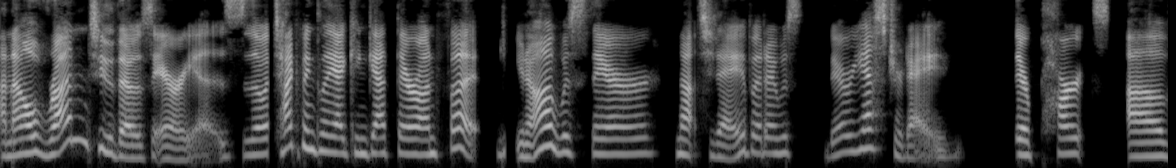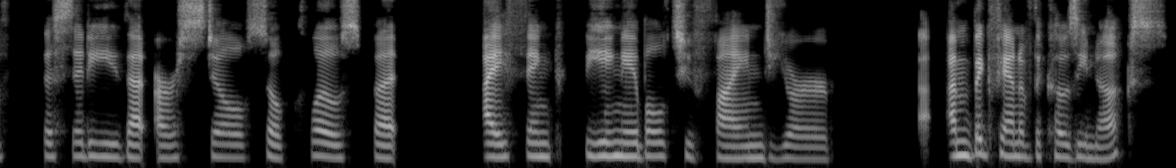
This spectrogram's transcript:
And I'll run to those areas. So technically, I can get there on foot. You know, I was there not today, but I was there yesterday. There are parts of the city that are still so close, but I think being able to find your I'm a big fan of the cozy nooks.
